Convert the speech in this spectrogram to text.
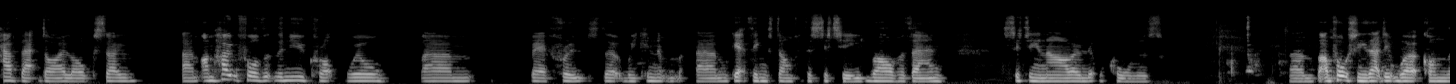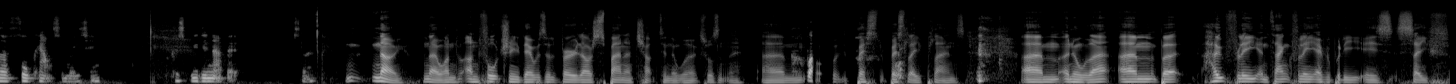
have that dialogue. So I'm hopeful that the new crop will bear fruit, that we can get things done for the city rather than sitting in our own little corners. But unfortunately, that didn't work on the full council meeting because we didn't have it. So. N- No, no. Un- unfortunately, there was a very large spanner chucked in the works, wasn't there? Um, best best laid plans, um, and all that. Um, but hopefully and thankfully, everybody is safe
